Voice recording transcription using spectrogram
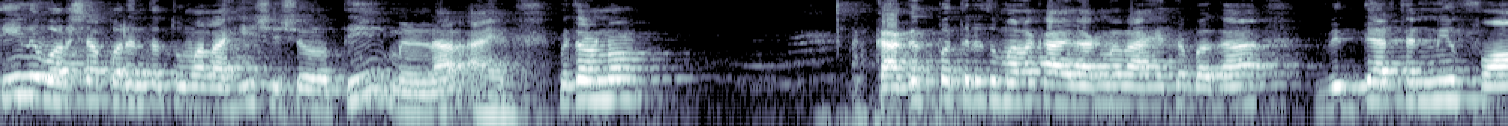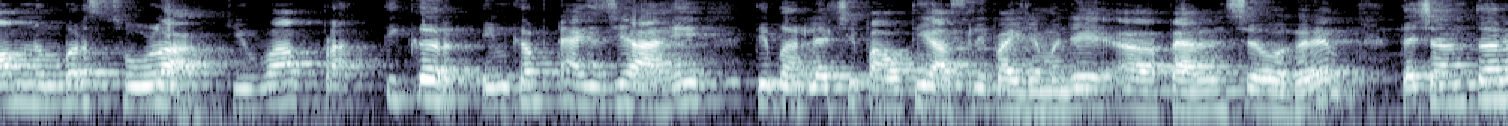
तीन वर्षापर्यंत तुम्हाला ही शिष्यवृत्ती मिळणार आहे. मित्रांनो कागदपत्रे तुम्हाला काय लागणार आहे तर बघा विद्यार्थ्यांनी फॉर्म नंबर सोळा किंवा प्राप्तिकर इन्कम टॅक्स जे आहे ते भरल्याची पावती असली पाहिजे म्हणजे पॅरेंट्सचे वगैरे. त्याच्यानंतर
